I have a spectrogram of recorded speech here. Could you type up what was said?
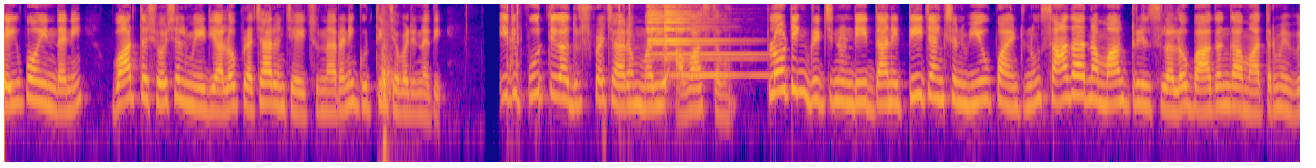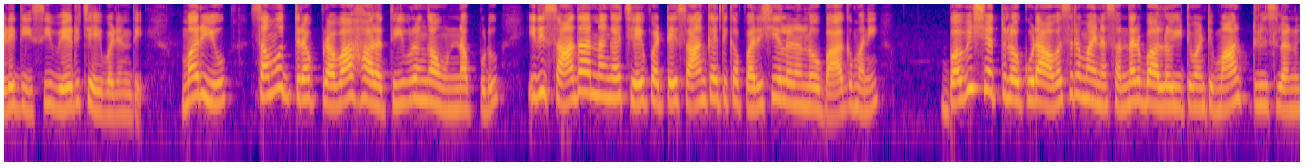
తెగిపోయిందని వార్త సోషల్ మీడియాలో ప్రచారం చేయుచున్నారని గుర్తించబడినది. ఇది పూర్తిగా దుష్ప్రచారం మరియు అవాస్తవం. ఫ్లోటింగ్ బ్రిడ్జ్ నుండి దాని టీ జంక్షన్ వ్యూ పాయింట్ను సాధారణ మాక్ డ్రిల్స్లలో భాగంగా మాత్రమే విడదీసి వేరు చేయబడినది మరియు సముద్ర ప్రవాహాల తీవ్రంగా ఉన్నప్పుడు ఇది సాధారణంగా చేపట్టే సాంకేతిక పరిశీలనలో భాగమని భవిష్యత్తులో కూడా అవసరమైన సందర్భాల్లో ఇటువంటి మార్క్ డ్రిల్స్లను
